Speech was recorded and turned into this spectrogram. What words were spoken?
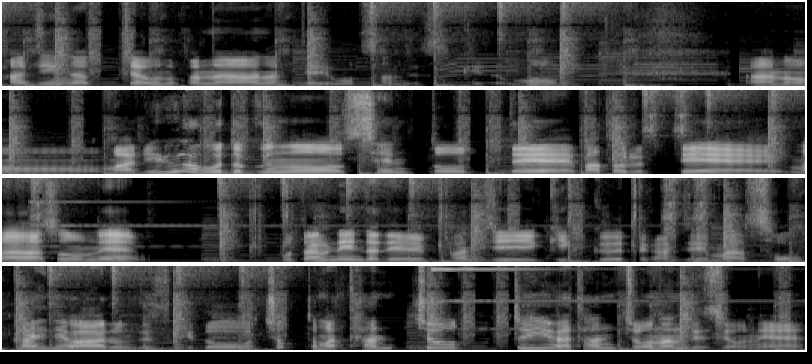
感じになっちゃうのかななんて思ってたんですけども、あのー、まあ、竜が如くの戦闘って、バトルって、まあ、そのね、ボタン連打でパンチ、キックって感じで、まあ、爽快ではあるんですけど、ちょっとまあ、単調といえば単調なんですよね。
